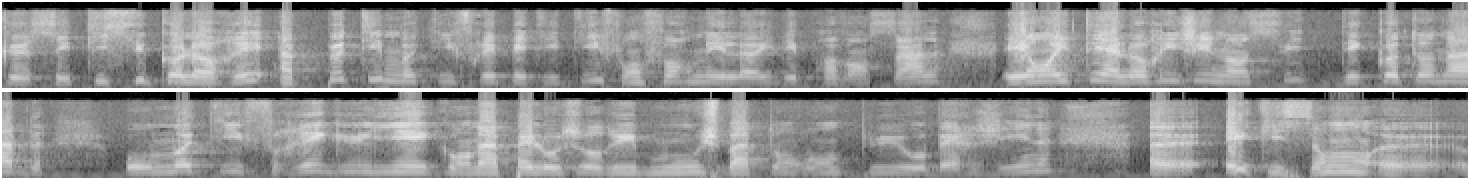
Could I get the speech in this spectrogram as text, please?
que ces tissus colorés à petits motifs répétitifs ont formé l'œil des Provençales et ont été à l'origine ensuite des cotonnades aux motifs réguliers qu'on appelle aujourd'hui mouches, bâtons rompus, aubergines, euh, et qui sont euh,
